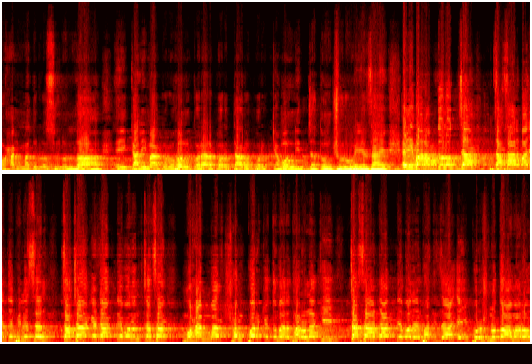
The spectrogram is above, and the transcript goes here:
মুহাম্মাদুর রাসূলুল্লাহ। এই কালিমা গ্রহণ করার পর তার উপর কেমন নির্যাতন শুরু হয়ে যায়। এইবার আব্দুল উজ্জা চাচার বাড়িতে ফিরেছেন। চাচাকে ডাক দিয়ে বলেন, চাচা, মোহাম্মদ সম্পর্কে তোমার ধারণা কি? চাচা ডাক দিয়ে বলে, ভাতিজা, এই প্রশ্ন তো আমারও।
